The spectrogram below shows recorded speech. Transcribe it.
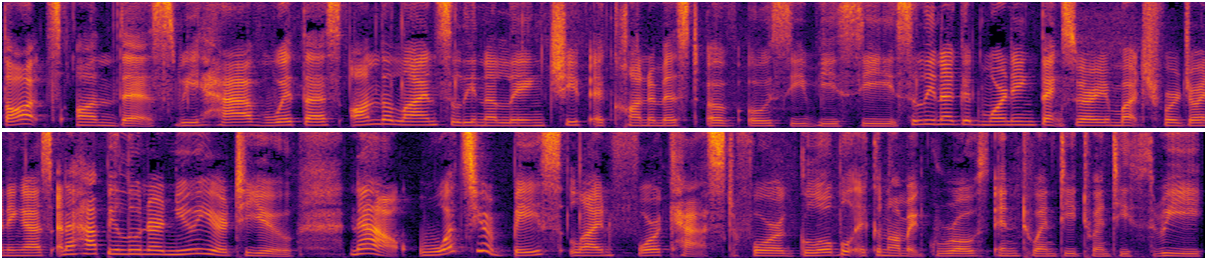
thoughts on this, we have with us on the line Selena Ling, Chief Economist of OCBC. Selena, good morning. Thanks very much for joining us, and a happy Lunar New Year to you. Now, what's your baseline forecast for global economic growth in 2023?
